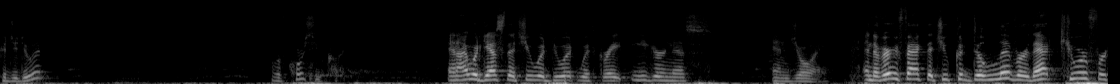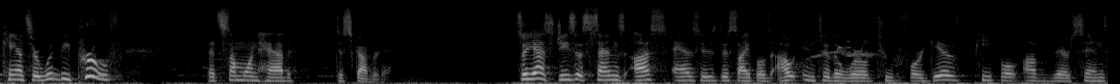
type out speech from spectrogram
Could you do it? Well, of course you could. And I would guess that you would do it with great eagerness and joy. And the very fact that you could deliver that cure for cancer would be proof that someone had discovered it. So, yes, Jesus sends us as his disciples out into the world to forgive people of their sins,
